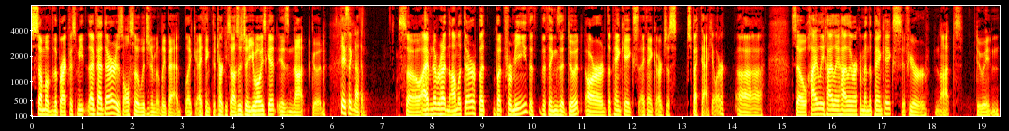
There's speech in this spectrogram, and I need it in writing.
some of the breakfast meat I've had there is also legitimately bad. Like I think the turkey sausage that you always get is not good. Tastes like nothing. So I've never had an omelet there, but but for me, the the things that do it are the pancakes. I think are just spectacular. Uh, so highly, highly, highly recommend the pancakes if you're not doing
